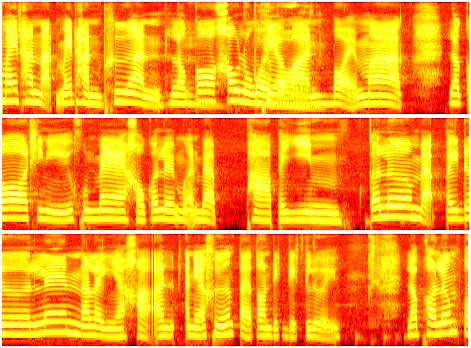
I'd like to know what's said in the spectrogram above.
ไม่ถนัดไม่ทันเพื่อน แล้วก็เข้าโรงพยาบาลบ่อยมาก แล้วก็ทีนี้คุณแม่เขาก็เลยเหมือนแบบพาไปยิม ก็เริ่มแบบไปเดินเล่นอะไรอย่างเงี้ยค่ะ อันอันเนี้ยคือตั้งแต่ตอนเด็กๆเลย แล้วพอเริ่มโต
